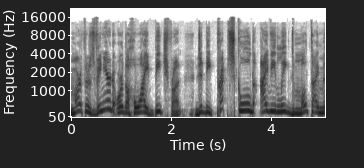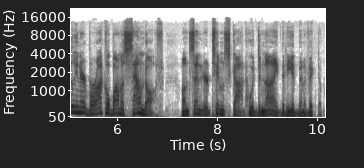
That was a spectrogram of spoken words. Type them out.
Martha's Vineyard, or the Hawaii beachfront, did the prep schooled, Ivy Leagued multimillionaire Barack Obama sound off on Senator Tim Scott, who had denied that he had been a victim?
